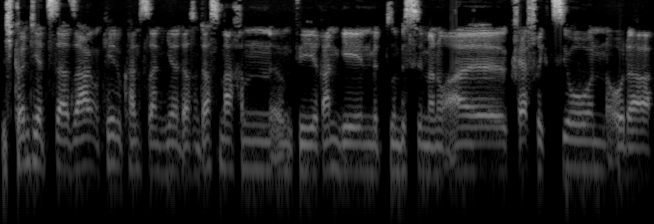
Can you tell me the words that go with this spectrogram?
ich könnte jetzt da sagen, okay, du kannst dann hier das und das machen, irgendwie rangehen mit so ein bisschen Manual, Querfriktion oder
